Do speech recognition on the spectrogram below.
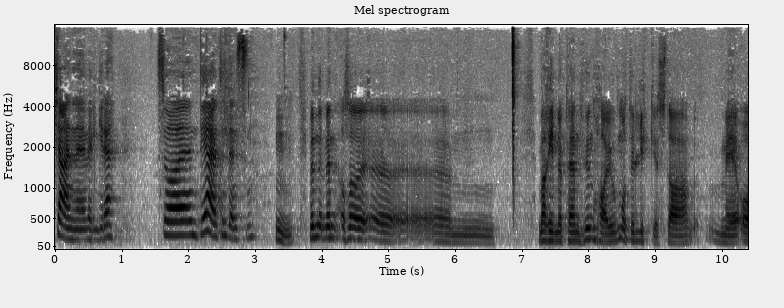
kjernevelgere. Så det er jo tendensen. Mm. Men, men, altså øh, øh, Marine Le Pen hun har jo på en måte lykkes da med å,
